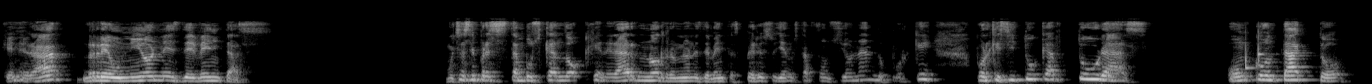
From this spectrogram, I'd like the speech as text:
generar reuniones de ventas. Muchas empresas están buscando generar no reuniones de ventas, pero eso ya no está funcionando. ¿Por qué? Porque si tú capturas un contacto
